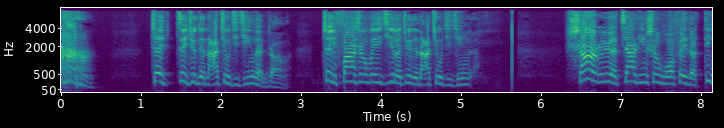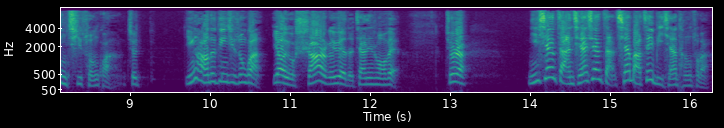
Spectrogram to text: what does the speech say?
这这就得拿救济金的，你知道吗？这发生危机了就得拿救济金的。十二个月家庭生活费的定期存款，就银行的定期存款要有十二个月的家庭生活费，就是你先攒钱，先攒，先把这笔钱腾出来。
